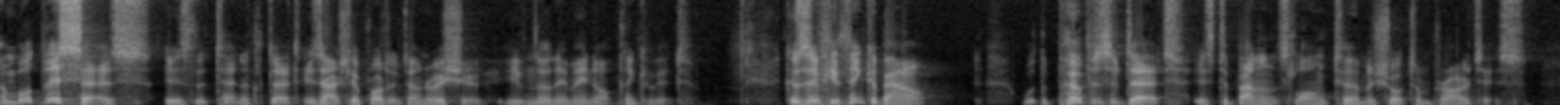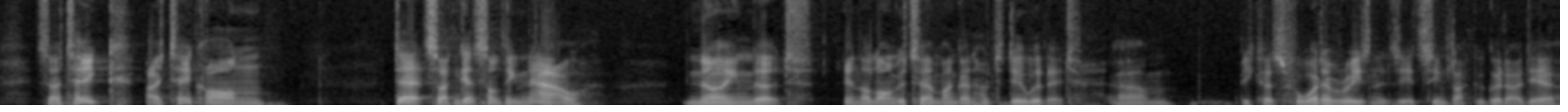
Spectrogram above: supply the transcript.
and what this says is that technical debt is actually a product owner issue, even though they may not think of it. Because if you think about what the purpose of debt is to balance long-term and short-term priorities. So I take, I take on debt so I can get something now, knowing that in the longer term I'm going to have to deal with it, um, because for whatever reason it, it seems like a good idea.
